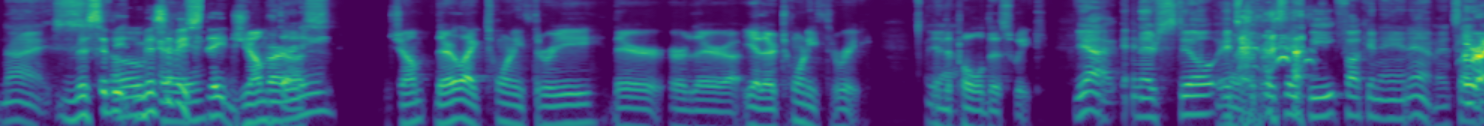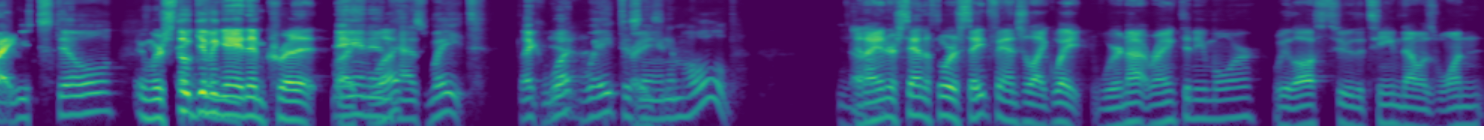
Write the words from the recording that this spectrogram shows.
Nice. Mississippi Mississippi State jumped Bernie? us. Jumped. They're like 23. They're or they're uh, yeah, they're 23 in the poll this week. yeah, and they're still. It's because they beat fucking A and M. It's like Right. we still And we're still giving Thinking A&M credit. A Like, and M what? has weight. Like what Yeah, weight does A&M hold? And I understand the Florida State fans are like, wait, we're not ranked anymore. We lost to the team that was one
